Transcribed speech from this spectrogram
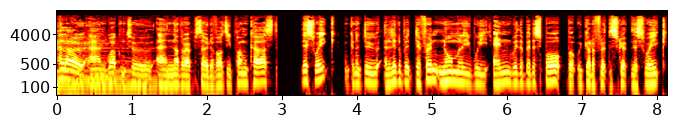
Hello, and welcome to another episode of Aussie Pomcast. This week, I'm going to do a little bit different. Normally, we end with a bit of sport, but we've got to flip the script this week.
